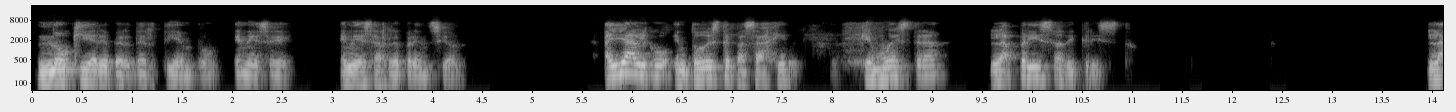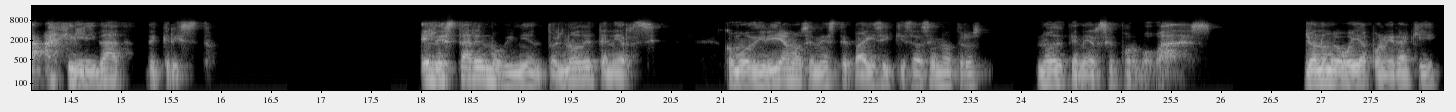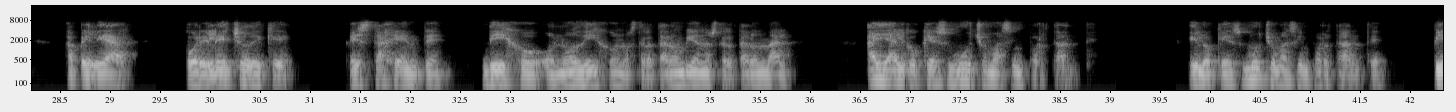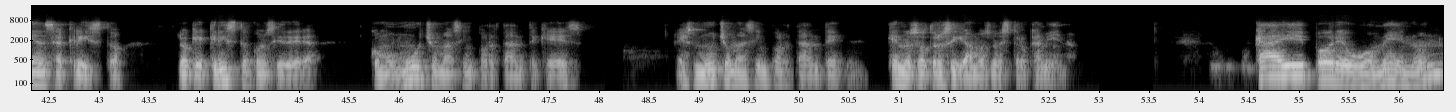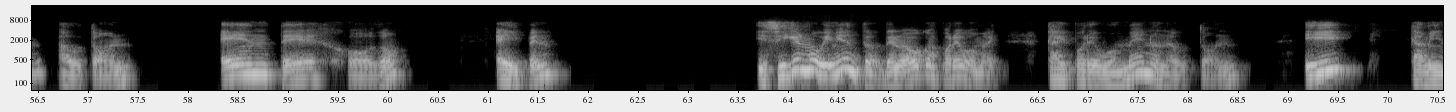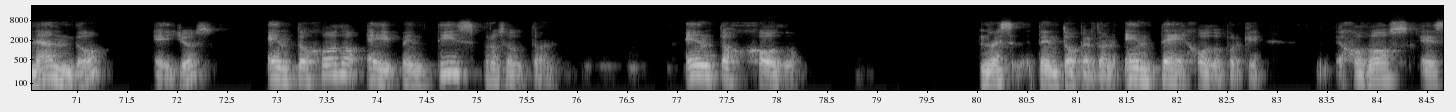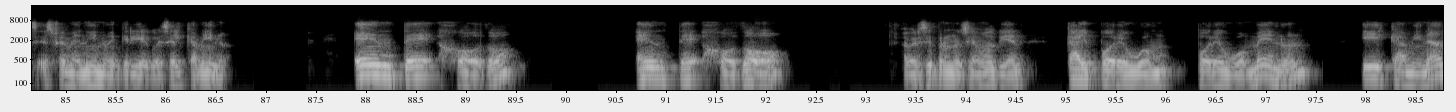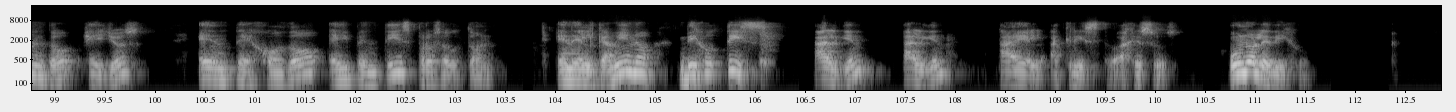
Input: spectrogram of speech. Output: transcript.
no quiere perder tiempo en, ese, en esa reprensión. Hay algo en todo este pasaje que muestra la prisa de Cristo, la agilidad de Cristo, el estar en movimiento, el no detenerse, como diríamos en este país y quizás en otros, no detenerse por bobadas. Yo no me voy a poner aquí a pelear por el hecho de que esta gente dijo o no dijo, nos trataron bien, nos trataron mal. Hay algo que es mucho más importante y lo que es mucho más importante, piensa Cristo, lo que Cristo considera como mucho más importante que es, es mucho más importante que nosotros sigamos nuestro camino. Kai por euomenon auton ente jodo eipen y sigue el movimiento, de nuevo con por euomai. Kai por euomenon auton y caminando ellos, entojodo e ipentis prosautón. Entojodo. No es tento, perdón, entejodo, porque jodos es, es femenino en griego, es el camino. Entejodo, entejodo, a ver si pronunciamos bien, kai por euomenon, y caminando ellos, entre Jodó e Ipentis prosautón. En el camino dijo Tis, alguien, alguien, a él, a Cristo, a Jesús. Uno le dijo,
